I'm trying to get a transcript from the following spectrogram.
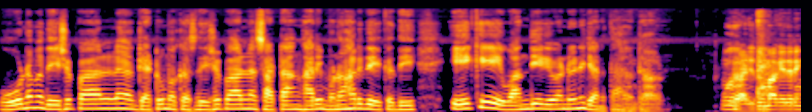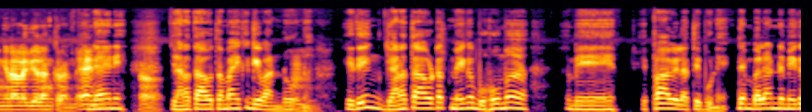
ඕනම දේශපාලන ගැටුමක දේශපාලන සටන් හරි මොනහරි දෙකදී ඒකේ වන්දිය ගෙවන්න වෙන ජනතාවට. රජතුමා ගෙදරින් ගෙනලා වියදම් කරන්න? නෑන ජනතාව තමයි එක ගෙවන්න ඕන. ඉතින් ජනතාවටත් මේක බොහොම මේ එපා වෙලා තිබුණේ. දැම් බලන්න මේක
